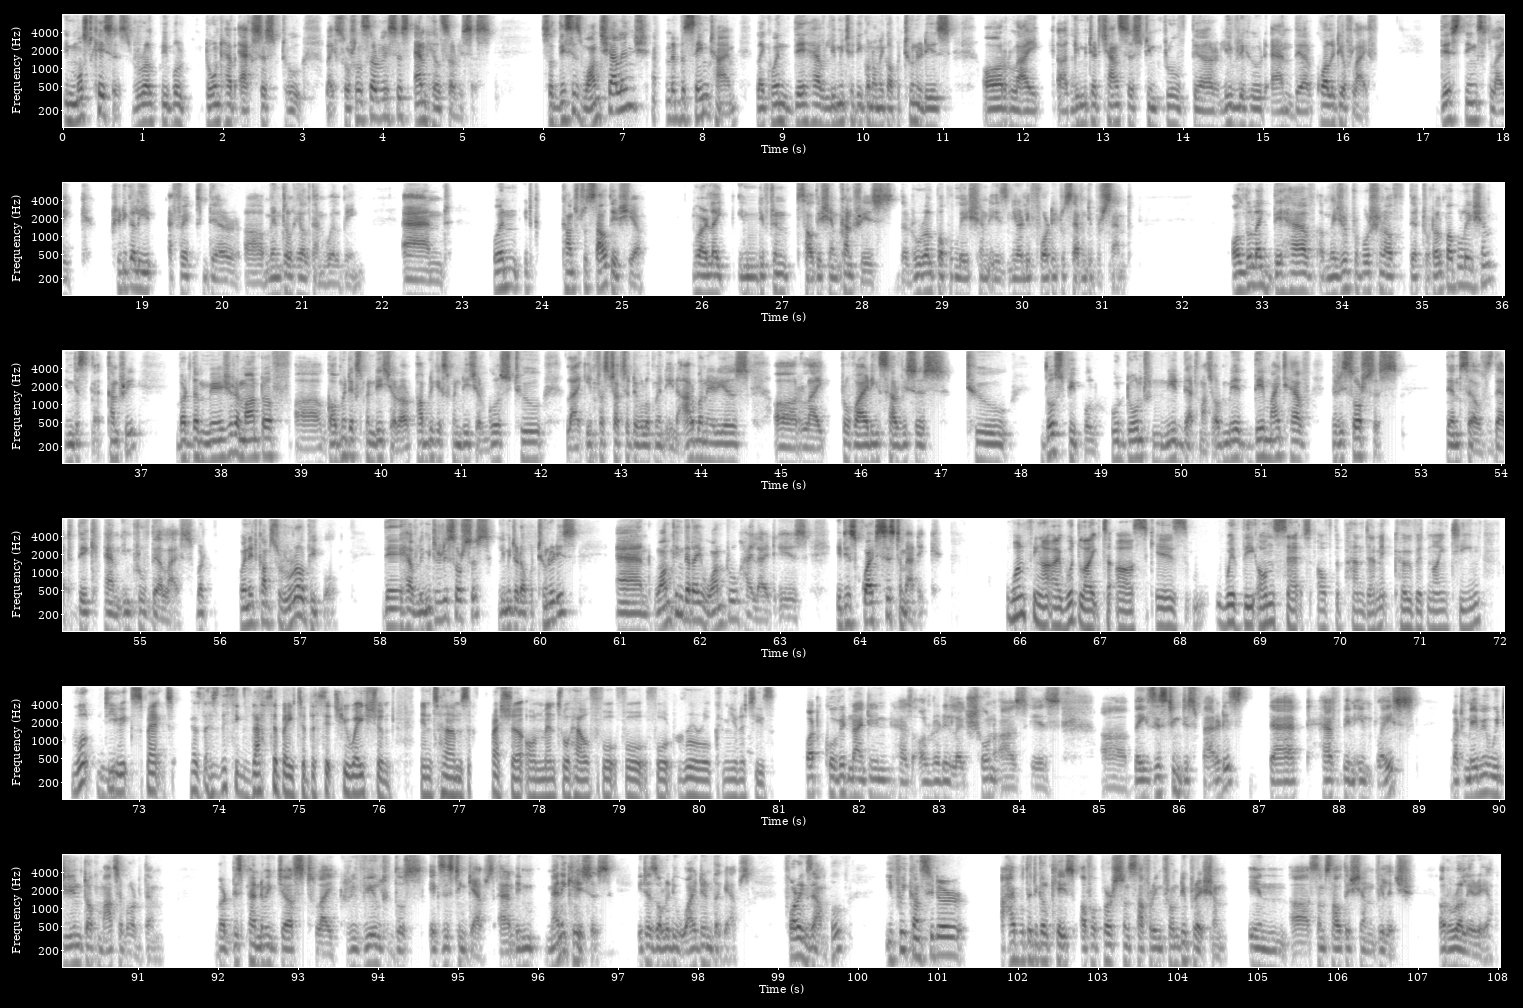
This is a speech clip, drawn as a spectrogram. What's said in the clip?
in most cases, rural people don't have access to like social services and health services. So this is one challenge, and at the same time, like when they have limited economic opportunities or like uh, limited chances to improve their livelihood and their quality of life, these things like critically affect their uh, mental health and well-being. And when it comes to south asia where like in different south asian countries the rural population is nearly 40 to 70 percent although like they have a major proportion of the total population in this country but the major amount of uh, government expenditure or public expenditure goes to like infrastructure development in urban areas or like providing services to those people who don't need that much or may, they might have the resources themselves that they can improve their lives. But when it comes to rural people they have limited resources limited opportunities and one thing that i want to highlight is it is quite systematic one thing I would like to ask is with the onset of the pandemic, COVID 19, what do you mm-hmm. expect? Has, has this exacerbated the situation in terms of pressure on mental health for for for rural communities what covid-19 has already like shown us is uh, the existing disparities that have been in place but maybe we didn't talk much about them. But this pandemic just like revealed those existing gaps and in many cases it has already widened the gaps. For example if we consider a hypothetical case of a person suffering from depression in uh, some south asian village a rural area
